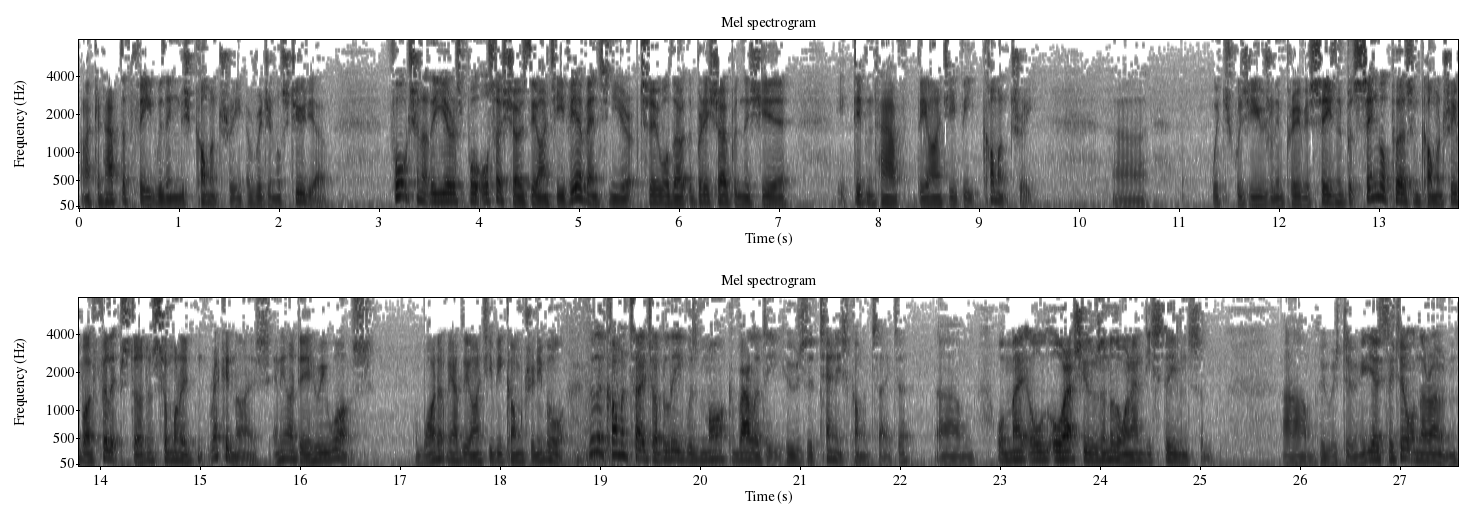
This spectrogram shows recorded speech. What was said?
and I can have the feed with English commentary original studio. Fortunately, Eurosport also shows the ITV events in Europe too, although at the British Open this year, it didn't have the ITV commentary. Uh, which was usual in previous seasons, but single person commentary by Philip Studd and someone I didn't recognise. Any idea who he was? Why don't we have the ITV commentary anymore? The other commentator, I believe, was Mark Valady, who's a tennis commentator. Um, or, may, or, or, actually, there was another one, Andy Stevenson, um, who was doing it. Yes, they do it on their own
